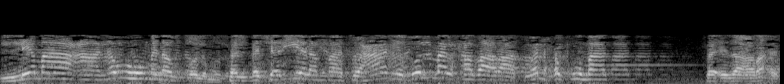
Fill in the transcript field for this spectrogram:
لما عانوه من الظلم فالبشرية لما تعاني ظلم الحضارات والحكومات فإذا رأت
